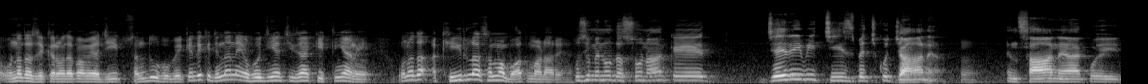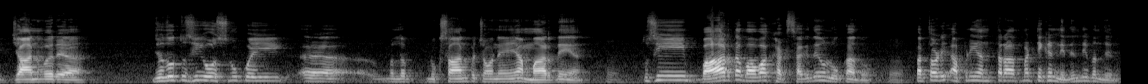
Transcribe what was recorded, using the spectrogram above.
ਉਹਨਾਂ ਦਾ ਜ਼ਿਕਰ ਆਉਂਦਾ ਭਾਵੇਂ ਅਜੀਤ ਸੰਧੂ ਹੋਵੇ। ਕਹਿੰਦੇ ਕਿ ਜਿਨ੍ਹਾਂ ਨੇ ਇਹੋ ਜਿਹੀਆਂ ਚੀਜ਼ਾਂ ਕੀਤੀਆਂ ਨੇ ਉਹਨਾਂ ਦਾ ਅਖੀਰਲਾ ਸਮਾਂ ਬਹੁਤ ਮਾੜਾ ਰਿਹਾ। ਤੁਸੀਂ ਮੈਨੂੰ ਦੱਸੋ ਨਾ ਕਿ ਜਿਹੜੀ ਵੀ ਚੀਜ਼ ਵਿੱਚ ਕੋਈ ਜਾਨ ਆ ਇਨਸਾਨ ਆ ਕੋਈ ਜਾਨਵਰ ਆ ਜਦੋਂ ਤੁਸੀਂ ਉਸ ਨੂੰ ਕੋਈ ਮਤਲਬ ਨੁਕਸਾਨ ਪਹੁੰਚਾਉਨੇ ਜਾਂ ਮਾਰਦੇ ਆ ਤੁਸੀਂ ਬਾਹਰ ਤਾਂ ਵਾਵਾ ਖੱਟ ਸਕਦੇ ਹੋ ਲੋਕਾਂ ਤੋਂ ਪਰ ਤੁਹਾਡੀ ਆਪਣੀ ਅੰਤਰਾਤਮਾ ਟਿਕਣ ਨਹੀਂ ਦਿੰਦੀ ਬੰਦੇ ਨੂੰ।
